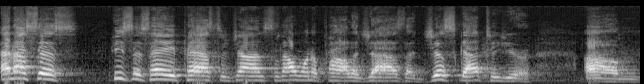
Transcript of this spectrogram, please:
And I says, he says, hey, Pastor Johnson, I want to apologize. I just got to your um,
